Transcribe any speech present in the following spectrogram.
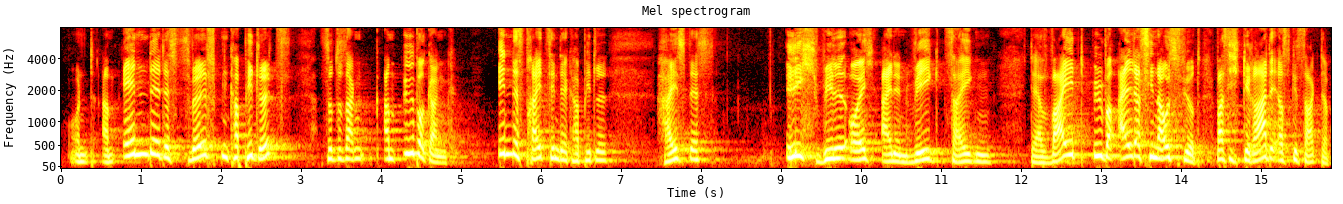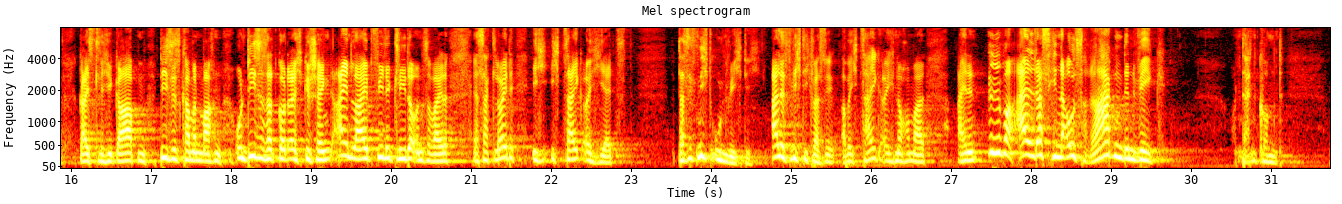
Und am Ende des zwölften Kapitels sozusagen am Übergang in das 13. Kapitel heißt es, ich will euch einen Weg zeigen, der weit über all das hinausführt, was ich gerade erst gesagt habe. Geistliche Gaben, dieses kann man machen und dieses hat Gott euch geschenkt, ein Leib, viele Glieder und so weiter. Er sagt, Leute, ich, ich zeige euch jetzt, das ist nicht unwichtig, alles wichtig, was ihr, aber ich zeige euch noch einmal einen über all das hinausragenden Weg. Und dann kommt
